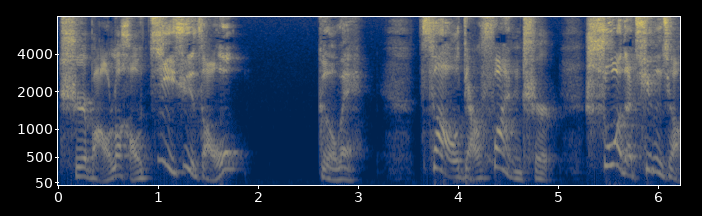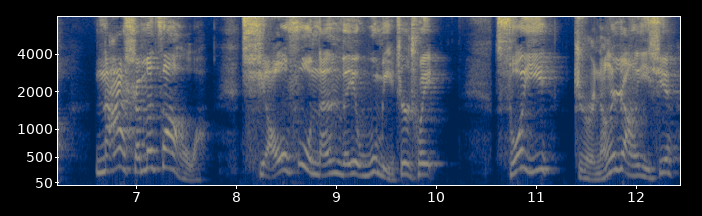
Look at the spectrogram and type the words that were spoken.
吃饱了好继续走。”各位。造点饭吃，说的轻巧，拿什么造啊？巧妇难为无米之炊，所以只能让一些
